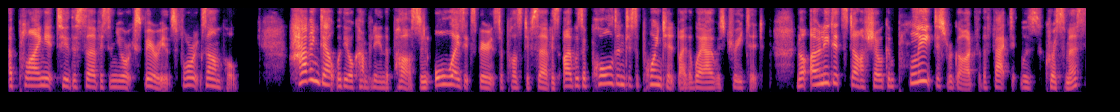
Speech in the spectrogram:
applying it to the service and your experience. For example, Having dealt with your company in the past and always experienced a positive service, I was appalled and disappointed by the way I was treated. Not only did staff show a complete disregard for the fact it was Christmas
